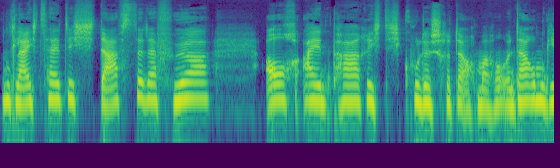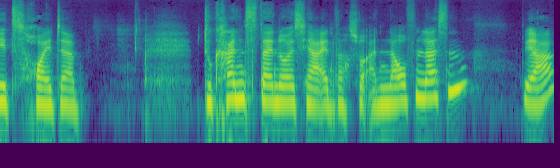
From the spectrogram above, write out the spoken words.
und gleichzeitig darfst du dafür auch ein paar richtig coole Schritte auch machen. Und darum geht es heute. Du kannst dein neues Jahr einfach so anlaufen lassen, ja,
